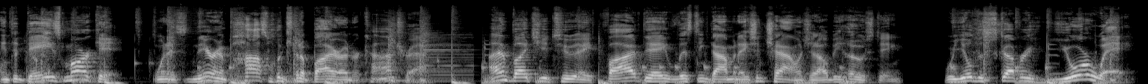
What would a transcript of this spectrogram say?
in today's market when it's near impossible to get a buyer under contract, I invite you to a five day listing domination challenge that I'll be hosting where you'll discover your way,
